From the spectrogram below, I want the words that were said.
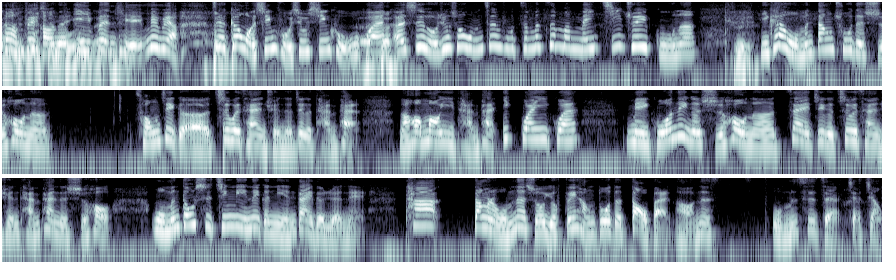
非常的义愤填膺，没有没有，这个跟我辛苦辛辛苦无关，而是我就说我们政府怎么这么没脊椎骨呢？是，你看我们当初的时候呢，从这个呃智慧财产权的这个谈判，然后贸易谈判一关一关。美国那个时候呢，在这个智慧财产权谈判的时候，我们都是经历那个年代的人哎，他当然我们那时候有非常多的盗版啊，那。我们是讲讲讲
